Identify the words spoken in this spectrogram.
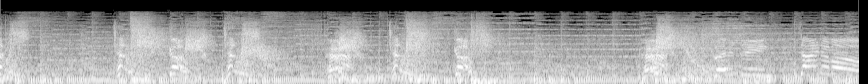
Go! Go! Blazing Dynamo!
